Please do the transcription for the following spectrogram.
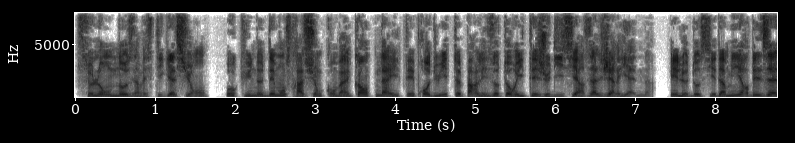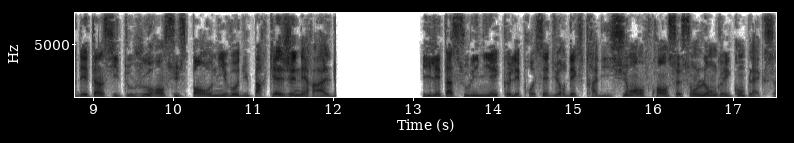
Selon nos investigations, aucune démonstration convaincante n'a été produite par les autorités judiciaires algériennes, et le dossier d'Amir DZ est ainsi toujours en suspens au niveau du parquet général Il est à souligner que les procédures d'extradition en France sont longues et complexes.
